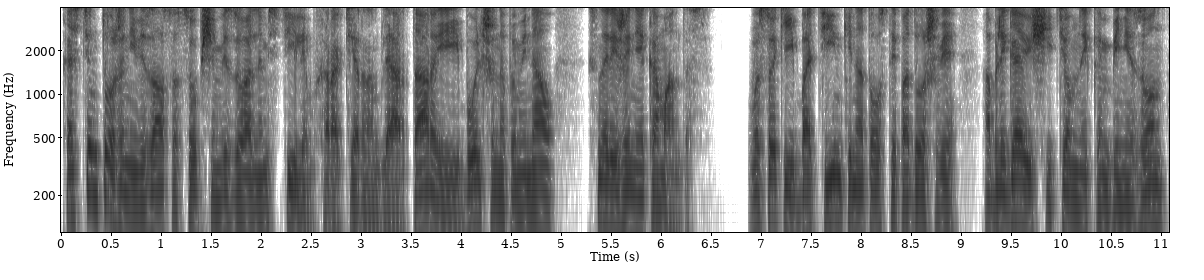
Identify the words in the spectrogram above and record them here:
Костюм тоже не вязался с общим визуальным стилем, характерным для Артара, и больше напоминал снаряжение командос. Высокие ботинки на толстой подошве, облегающий темный комбинезон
